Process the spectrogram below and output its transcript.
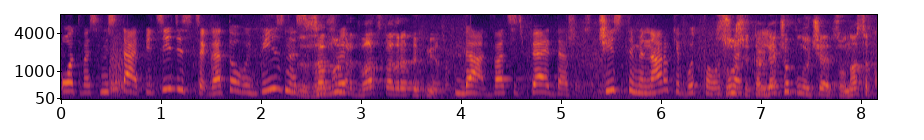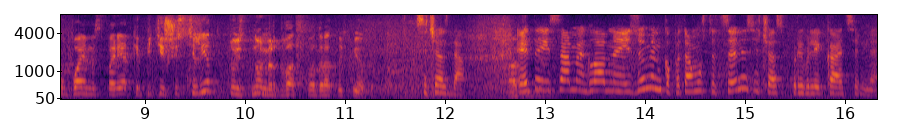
От 850 готовый бизнес За уже- номер 20 квадратных метров. Да, 25 даже. С чистыми на руки будет получать Слушай, тогда клиент. что получается? У нас окупаемость порядка 5-6 лет, то есть номер 20 квадратных метров. Сейчас да. Офигеть. Это и самая главная изюминка, потому что цены сейчас привлекательные.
